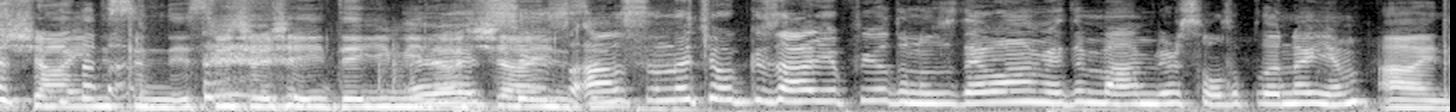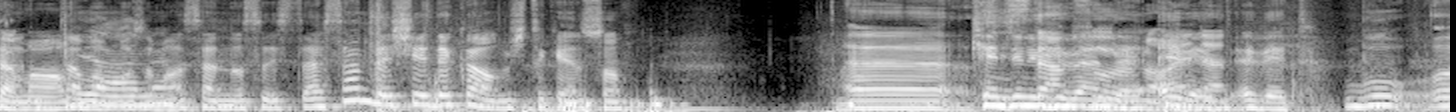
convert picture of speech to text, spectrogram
aşağı insin İsviçre şeyi deyimiyle Evet, aşağı siz insin. aslında çok güzel yapıyordunuz. Devam edin ben bir soluklanayım. Aynen Tamam. tamam, o Yani. zaman sen nasıl istersen de şeyde kalmıştık en son. Ee, Kendini sistem güvende. sorunu, evet, aynen. evet. Bu e,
